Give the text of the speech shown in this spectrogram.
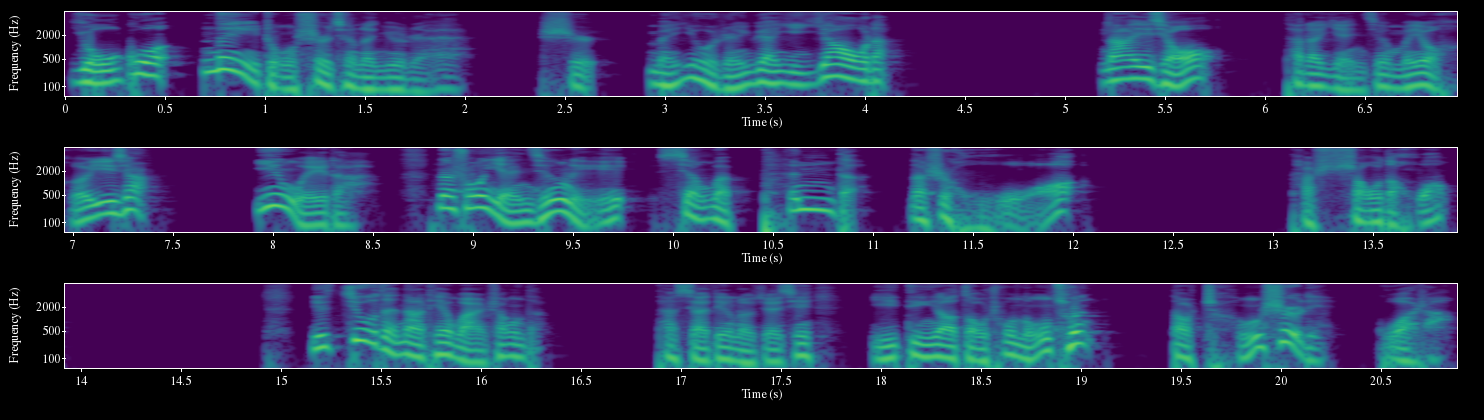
有过那种事情的女人是没有人愿意要的。那一宿，他的眼睛没有合一下，因为的那双眼睛里向外喷的那是火，他烧得慌。也就在那天晚上的。他下定了决心，一定要走出农村，到城市里过上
